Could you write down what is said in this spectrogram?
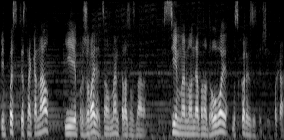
підписуйтесь на канал і проживайте цей момент разом з нами. Всім мирного неба над головою. До скорих зустрічей. Пока.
